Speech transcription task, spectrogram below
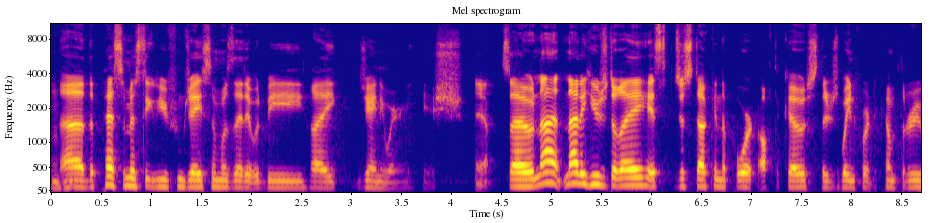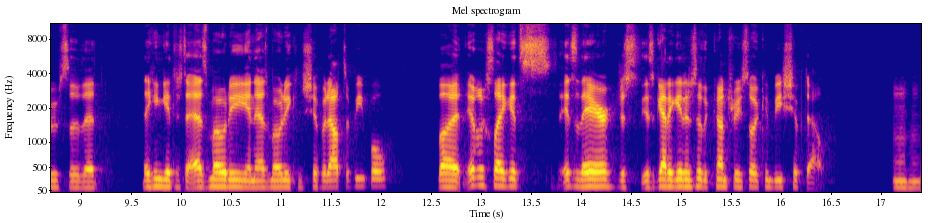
Mhm. uh, the pessimistic view from Jason was that it would be like January-ish. Yeah. So not not a huge delay. It's just stuck in the port off the coast. They're just waiting for it to come through so that they can get it to Asmodee and Asmodee can ship it out to people. But it looks like it's it's there. Just it's got to get into the country so it can be shipped out. Mm-hmm.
